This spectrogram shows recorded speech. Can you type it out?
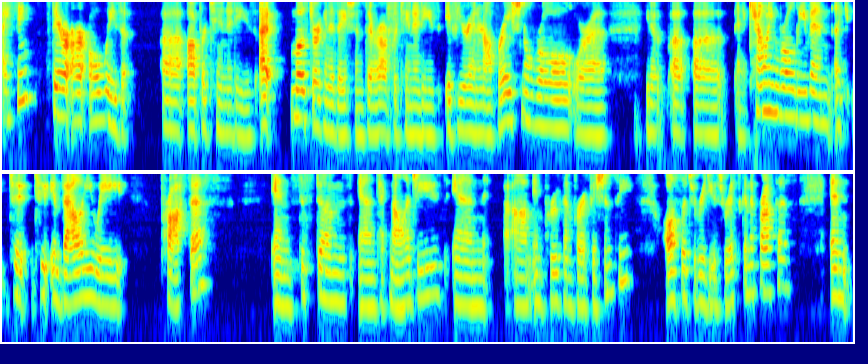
I think there are always uh, opportunities. I, most organizations, there are opportunities if you're in an operational role or a, you know, a, a, an accounting role, even like to to evaluate process and systems and technologies and um, improve them for efficiency, also to reduce risk in the process. And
